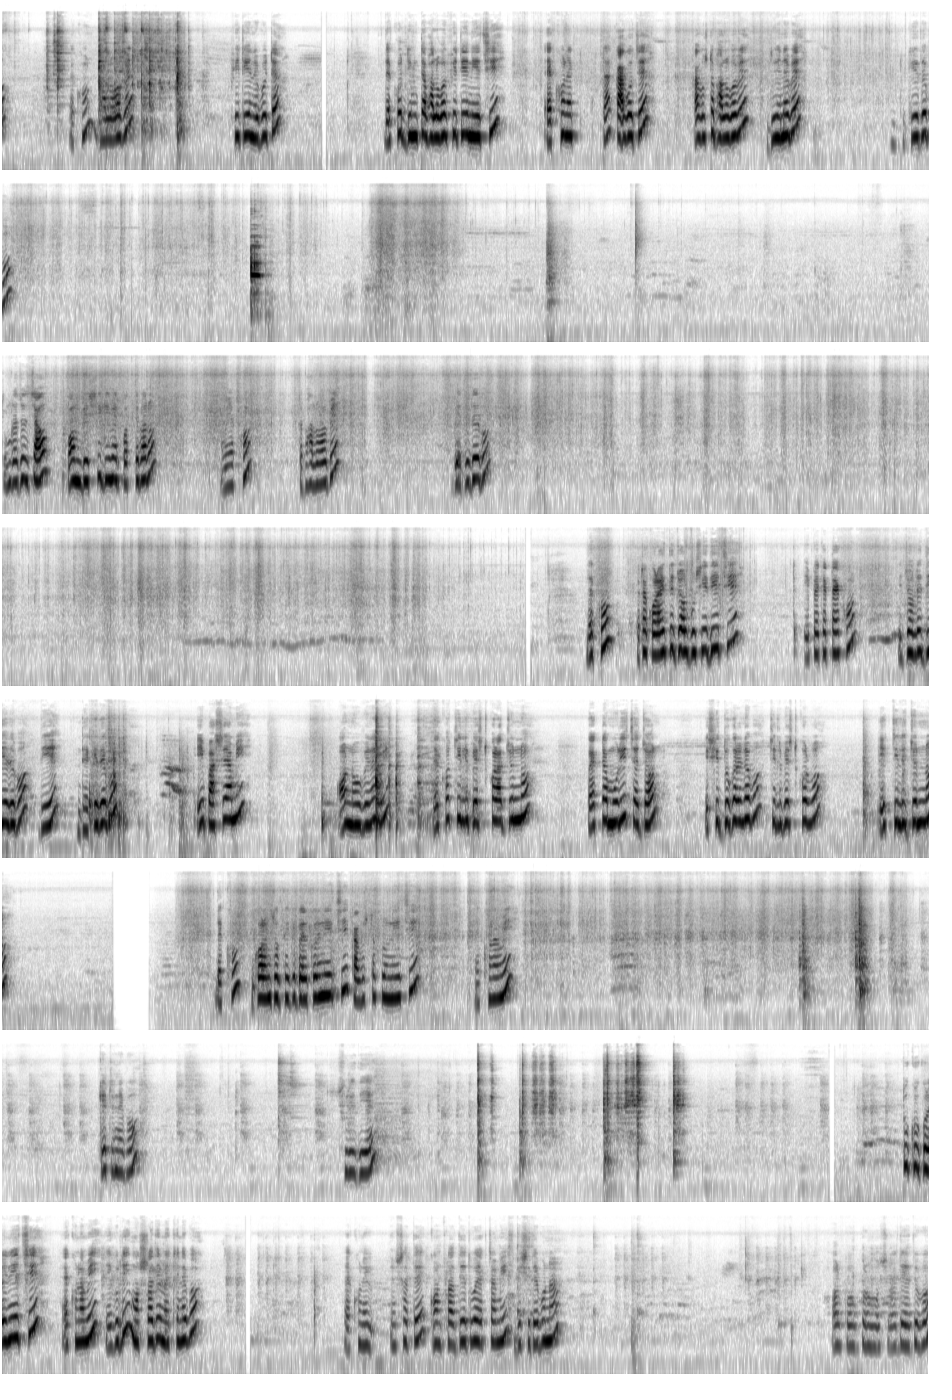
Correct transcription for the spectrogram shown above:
এখন ভালোভাবে ফিটিয়ে নেব এটা। দেখো, ডিমটা ভালোভাবে ফিটিয়ে নিয়েছি। এখন একটা কাগজে, কাগজটা ভালোভাবে ধুয়ে নেবে। ঢুকিয়ে দেব। তোমরা যদি চাও, কম বেশি ডিমের করতে পারো। আমি এখন এটা ভালোভাবে বেঁধে দেব। দেখো, এটা কড়াইতে জল বসিয়ে দিয়েছি। এই প্যাকেটটা এখন এই জলে দিয়ে দেব, দিয়ে ঢেকে দেব। এই পাশে আমি অন্য ওভেনে আমি, দেখো চিলি পেস্ট করার জন্য কয়েকটা মরিচ আর জল এ সিদ্ধ করে নেব, চিলি পেস্ট করব এক চিলির জন্য। দেখো গরম জল থেকে বের করে নিয়েছি, কাগজটা খুলে নিয়েছি। এখন আমি কেটে নেব। ছুরি দিয়ে। টুকরো করে নিয়েছি। এখন আমি এগুলি মশলা দিয়ে মেখে নেব। এখন এর সাথে কর্নফ্লাওয়ার দিয়ে দেবো এক চামচ, বেশি দেব না। অল্প গরম মশলা দিয়ে দেবো।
